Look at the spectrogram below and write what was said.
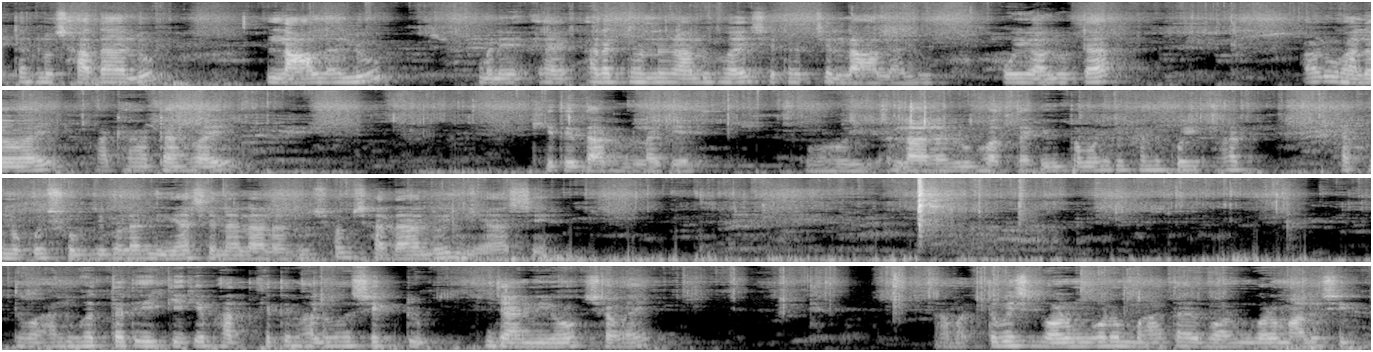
এটা হলো সাদা আলু, লাল আলু মানে আরেক ধরনের আলু হয়, সেটা হচ্ছে লাল আলু। ওই আলুটা আরও ভালো হয়, আঠা আঠা হয়, খেতে দারুণ লাগে। তোমার ওই লাল আলুর ভর্তা কিন্তু আমাদের এখানে কই আর এখনও কই সবজিওয়ালা নিয়ে আসে না লাল আলু, সব সাদা আলুই নিয়ে আসে। তো আলু ভর্তা দিয়ে কে কে ভাত খেতে ভালোবাসে একটু জানিও সবাই। আমার তো বেশ গরম গরম ভাত আর গরম গরম আলু সিদ্ধ,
